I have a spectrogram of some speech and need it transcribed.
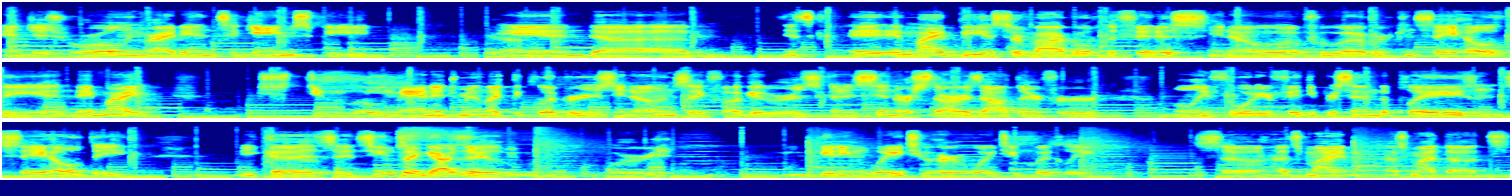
and just rolling right into game speed. Yeah. And um, it's it, it might be a survival of the fittest, you know, of whoever can stay healthy, and they might just do load management like the Clippers, you know, and say, fuck it, we're just going to send our stars out there for only 40 or 50% of the plays and stay healthy. Because it seems like guys are were getting way too hurt way too quickly. So that's my that's my thoughts.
